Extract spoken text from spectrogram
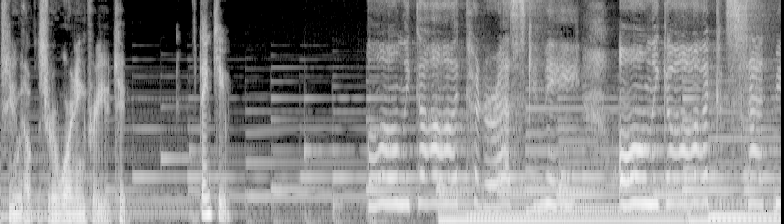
So we hope it's rewarding for you too. Thank you. Only God could rescue me. Only God could set me free. Only God.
